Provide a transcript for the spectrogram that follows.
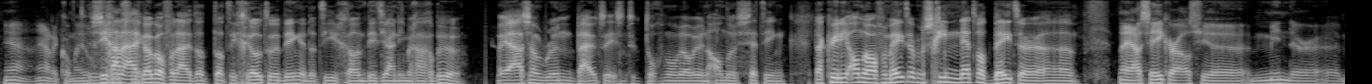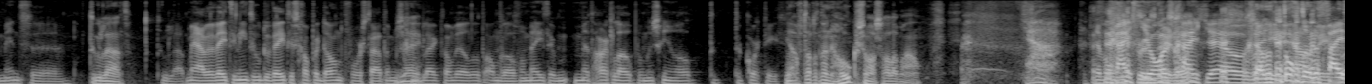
Ja, ja, dat komen heel Dus die gaan er eigenlijk ook al vanuit dat, dat die grotere dingen, dat die gewoon dit jaar niet meer gaan gebeuren. Maar ja, zo'n run buiten is natuurlijk toch nog wel weer een andere setting. Daar kun je die anderhalve meter misschien net wat beter eh, Nou ja, zeker als je minder eh, mensen toelaat. toelaat. Maar ja, we weten niet hoe de wetenschap er dan voor staat. En misschien Nee. blijkt dan wel dat anderhalve meter met hardlopen misschien wel te, te kort is. Ja, of dat het een hoax was allemaal. Ja. Geintje jongens, geintje. Oh, Dat het toch door de weer, hoor.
